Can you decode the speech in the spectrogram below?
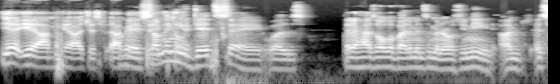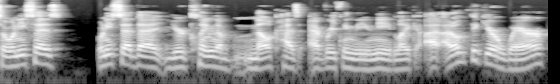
yeah, yeah, I'm here. I just I okay, something can you did say was that it has all the vitamins and minerals you need. I'm, and so when he says when he said that you're claiming that milk has everything that you need, like I, I don't think you're aware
